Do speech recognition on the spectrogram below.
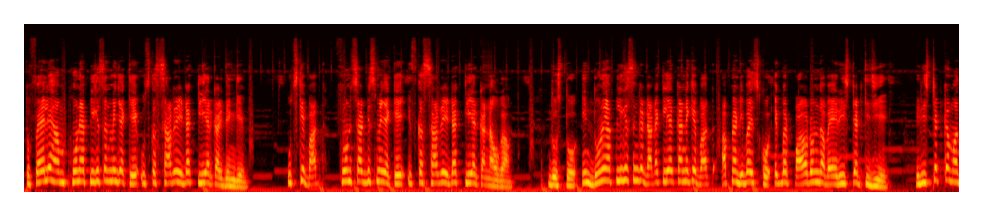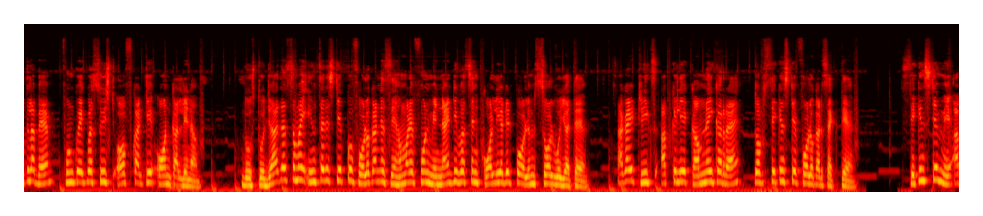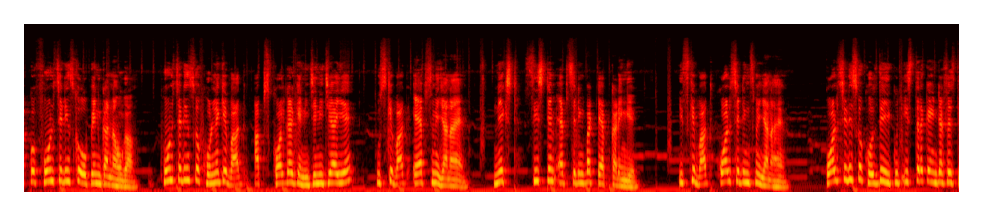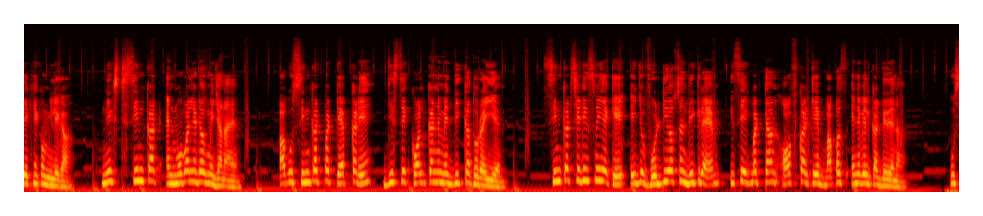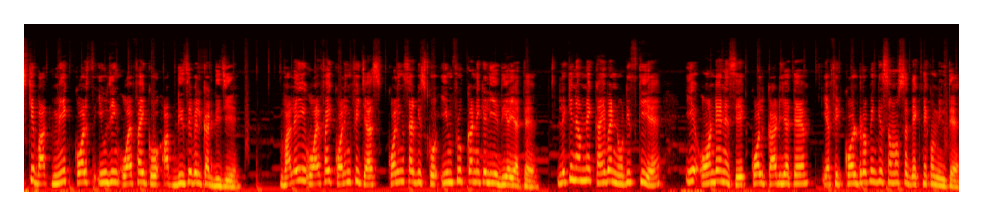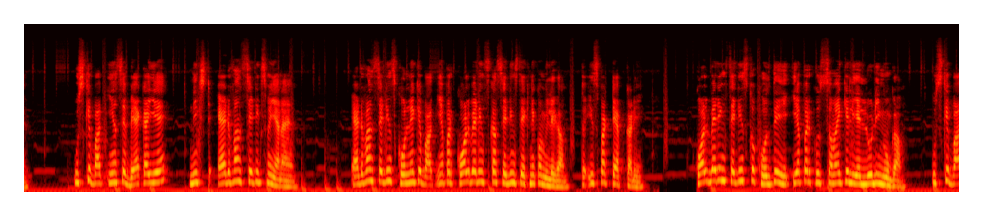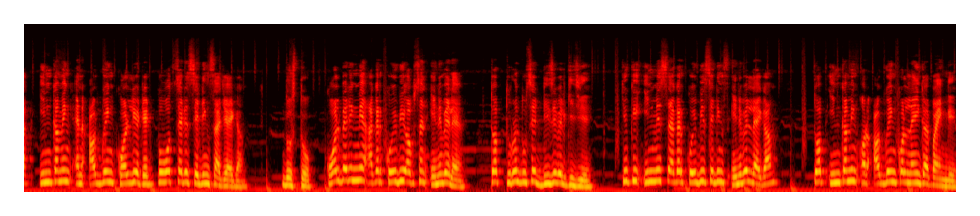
तो पहले हम फ़ोन एप्लीकेशन में जाके उसका सारा डेटा क्लियर कर देंगे। उसके बाद फ़ोन सर्विस में जाके इसका सारा डेटा क्लियर करना होगा। दोस्तों, इन दोनों एप्लीकेशन का डाटा क्लियर करने के बाद अपना डिवाइस को एक बार पावर बटन दबाए रिस्टार्ट कीजिए। रिस्टार्ट का मतलब है, फ़ोन को एक बार स्विच ऑफ़ करके ऑन कर लेना। दोस्तों, ज़्यादा समय इन सारे स्टेप को फॉलो करने से हमारे फ़ोन में 90 percent call related problem solve हो जाता है। अगर ये ट्रिक्स आपके लिए काम नहीं कर रहा है तो आप सेकेंड स्टेप फॉलो कर सकते हैं। सेकेंड स्टेप में आपको फ़ोन सेटिंग्स को ओपन करना होगा। फ़ोन सेटिंग्स को खोलने के बाद आप स्क्रॉल करके नीचे नीचे आइए, उसके बाद ऐप्स में जाना है। नेक्स्ट, सिस्टम ऐप सेटिंग पर टैप करेंगे। इसके बाद कॉल सेटिंग्स में जाना है। कॉल सेटिंग्स को खोलते ही कुछ इस तरह का इंटरफेस देखने को मिलेगा। Next sim card and mobile network में जाना है। अब उस सिम कार्ड पर टैप करें, जिससे कॉल करने में दिक्कत हो रही है। सिम कार्ड सेटिंग्स में जाके ये जो वोल्टी ऑप्शन दिख रहा है, इसे एक बार टर्न ऑफ़ करके वापस इनेबल कर दे देना। उसके बाद मेक कॉल्स यूजिंग वाईफाई को आप डिसेबल कर दीजिए। भले ही wifi calling features calling service को इम्प्रूव करने के लिए दिया जाता है, लेकिन हमने कई बार नोटिस की है ये ऑन रहने से कॉल काट जाता है, या फिर कॉल ड्रॉपिंग की समस्या देखने को मिलते हैं। उसके बाद यहाँ से बैक आइए नेक्स्ट एडवांस सेटिंग्स में जाना है। एडवांस सेटिंग्स खोलने के बाद यहाँ पर कॉल बेरिंग्स का सेटिंग्स देखने को मिलेगा तो इस पर टैप करें। कॉल बेरिंग सेटिंग्स को खोलते ही यहाँ पर कुछ समय के लिए लोडिंग होगा। उसके बाद incoming and outgoing call related बहुत सारे सेटिंग्स आ जाएगा। दोस्तों कॉल बेरिंग में अगर कोई भी ऑप्शन इनेबल है तो आप तुरंत उसे डिजेबल कीजिए। क्योंकि इनमें से अगर कोई भी सेटिंग्स इनेबल रहेगा तो आप इनकमिंग और आउटगोइंग कॉल नहीं कर पाएँगे।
